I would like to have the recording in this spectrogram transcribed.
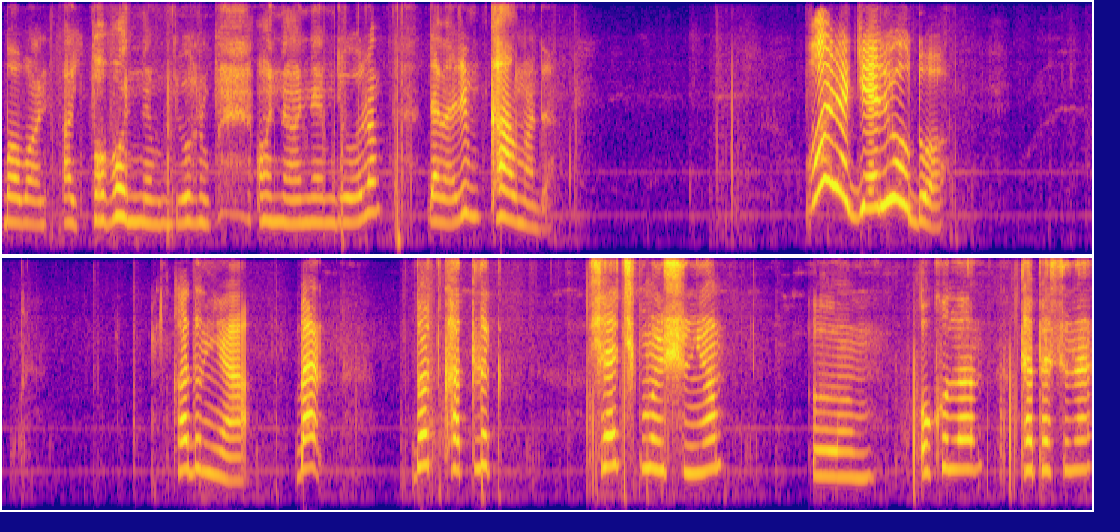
baban ay babaannem diyorum anneannem diyorum demedim kalmadı. Var ya geliyordu. Kadın ya ben dört katlık şey çıkmayı düşünüyorum. Ee, okulun tepesine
